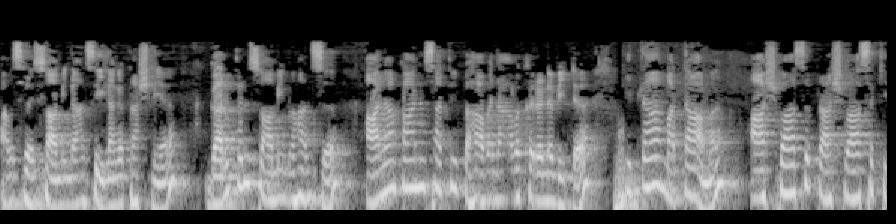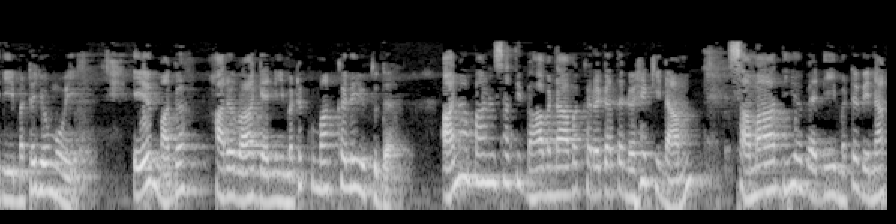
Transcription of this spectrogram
අවසරයි ස්වාමීන් වහන්සේ ඊළඟ ප්‍රශ්නය ගරුතර ස්වාමීන් වහන්සේ ආනාපාන සති භාවනාව කරන විට හිතා මතාම ආශ්වාස ප්‍රාශ්වාස කිරීමට යොමු වේ. එය මග හරවා ගැනීමට කුමක් කළ යුතුද? ආනාපාන සති භාවනාව කරගත නොහැකි නම් සමාධිය වැඩිවීමට වෙනක්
